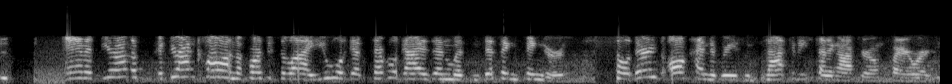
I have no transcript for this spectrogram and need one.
and if you're on the if you're on call on the Fourth of July, you will get several guys in with missing fingers. So there's all kind of reasons not to be setting off your own fireworks.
